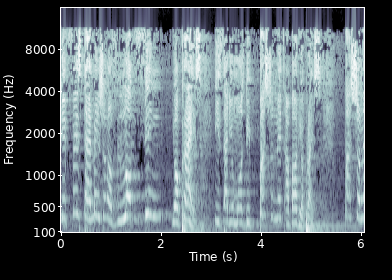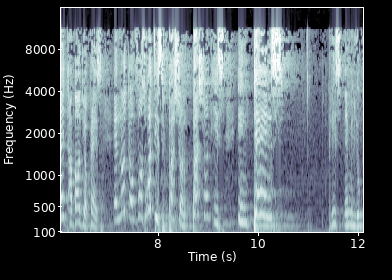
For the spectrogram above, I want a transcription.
The first dimension of loving your price is that you must be passionate about your price. Passionate about your price. A lot of us, what is passion? Passion is intense. Please let me look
